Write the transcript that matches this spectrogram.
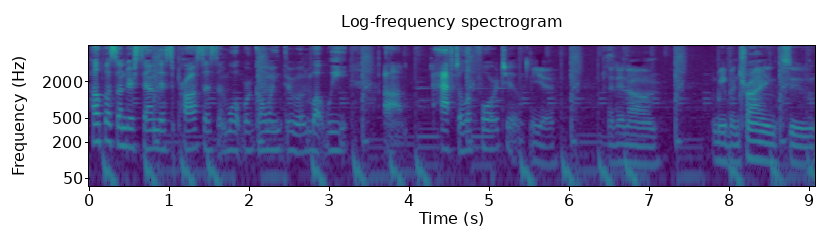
help us understand this process and what we're going through and what we um, have to look forward to. Yeah. And then um we've been trying to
